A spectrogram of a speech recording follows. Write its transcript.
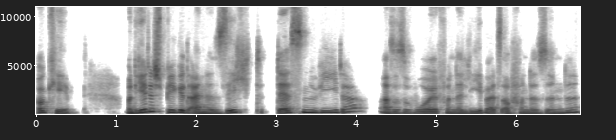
Okay, und jedes spiegelt eine Sicht dessen wider, also sowohl von der Liebe als auch von der Sünde,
